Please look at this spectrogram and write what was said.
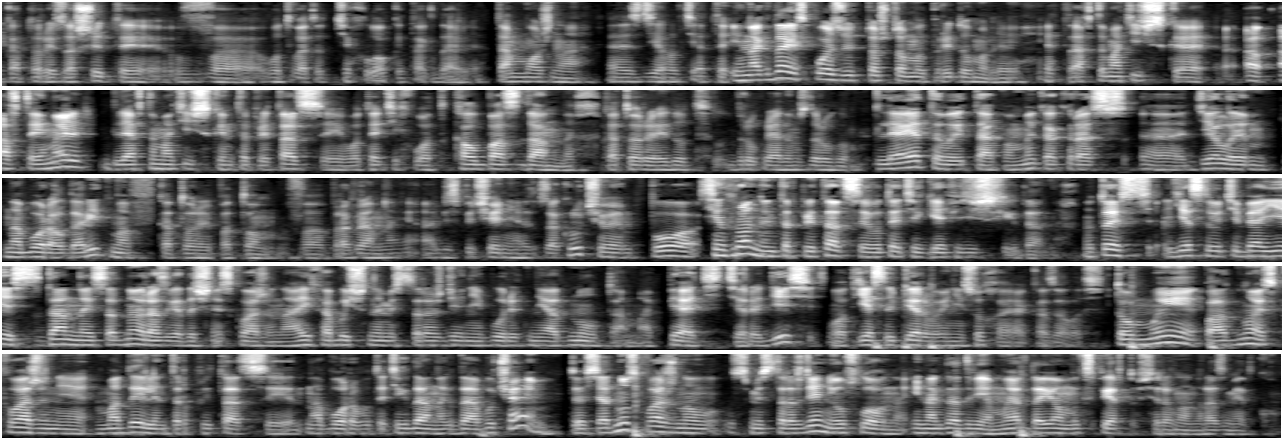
которые зашиты в, вот в этот техлог и так далее. Там можно э, сделать это. Иногда используют то, что мы придумали. Это автоматическая а, AutoML для автоматической интерпретации вот этих вот колбас данных, которые идут друг рядом с другом. Для этого этапа мы как раз э, делаем набор алгоритмов, которые потом в программное обеспечение закручиваем по синхронной интерпретации вот этих геофизических данных. Ну, то есть, если у тебя есть данные с одной разведочной скважины, а их обычно на месторождении будет не одну, там, а 5-10, вот если первая не сухая оказалась, то мы по одной скважине модель интерпретации набора вот этих данных дообучаем, то есть одну скважину с месторождения условно, иногда две, мы отдаем эксперту все равно на разметку.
